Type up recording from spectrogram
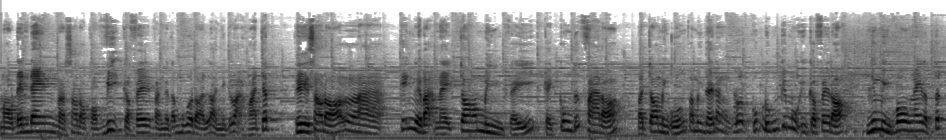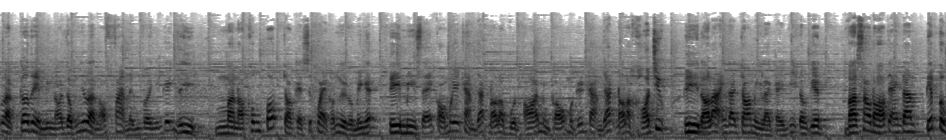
màu đen đen và sau đó có vị cà phê và người ta mua đó là những cái loại hóa chất. Thì sau đó là cái người bạn này cho mình cái cái công thức pha đó và cho mình uống và mình thấy rằng cũng đúng cái mùi cà phê đó. Nhưng mình vô ngay lập tức là cơ thể mình nó giống như là nó phản ứng với những cái gì mà nó không tốt cho cái sức khỏe con người của mình ấy. Thì mình sẽ có một cái cảm giác đó là buồn ói, mình có một cái cảm giác đó là khó chịu. Thì đó là anh ta cho mình là cái vị đầu tiên. Và sau đó thì anh ta tiếp tục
